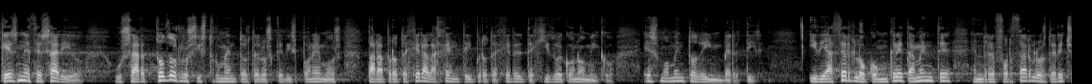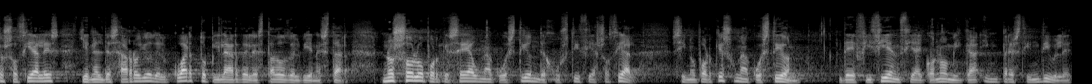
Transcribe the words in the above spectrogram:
que es necesario usar todos los instrumentos de los que disponemos para proteger a la gente y proteger el tejido económico. Es momento de invertir y de hacerlo concretamente en reforzar los derechos sociales y en el desarrollo del cuarto pilar del estado del bienestar, no solo porque sea una cuestión de justicia social, sino porque es una cuestión de eficiencia económica imprescindible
